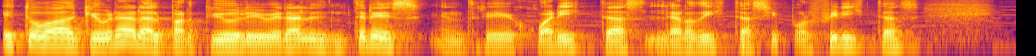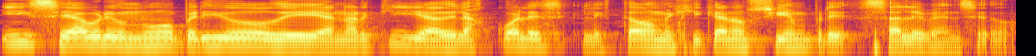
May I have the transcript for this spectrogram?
Esto va a quebrar al Partido Liberal en tres, entre juaristas, lerdistas y porfiristas, y se abre un nuevo periodo de anarquía de las cuales el Estado mexicano siempre sale vencedor.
